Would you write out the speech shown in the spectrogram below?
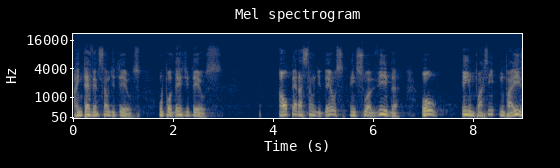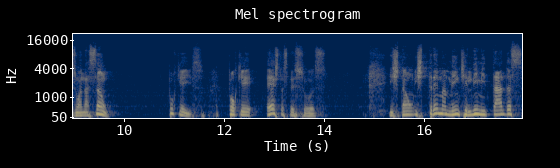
a intervenção de Deus, o poder de Deus, a operação de Deus em sua vida ou em um, um país, uma nação. Por que isso? Porque estas pessoas estão extremamente limitadas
